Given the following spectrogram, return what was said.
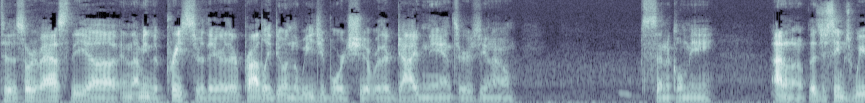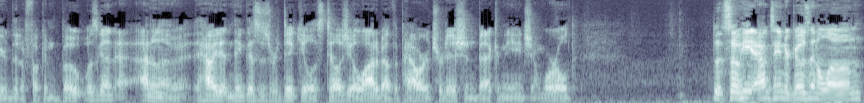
to sort of ask the, uh, and I mean, the priests are there. They're probably doing the Ouija board shit where they're guiding the answers, you know cynical me. I don't know. That just seems weird that a fucking boat was gonna. I don't know. How he didn't think this is ridiculous tells you a lot about the power of tradition back in the ancient world. But so he, Alexander, goes in alone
